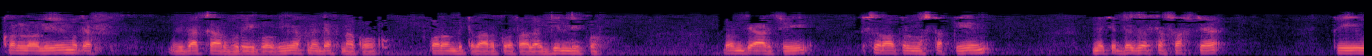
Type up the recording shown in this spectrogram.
kon loolu yi mu def muy bàkkaar bu rëy boobu yi nga xam ne def na ko borom bi tabaraka wa taala gindi ko ba mu jaar ci siraatul mustaqim na ca dëgër te sax ca te yiw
